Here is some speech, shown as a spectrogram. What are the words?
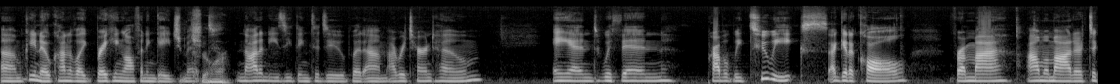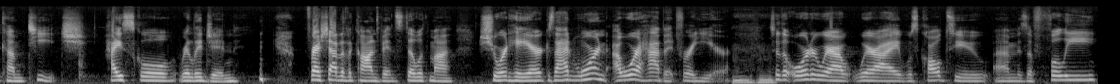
Um, you know, kind of like breaking off an engagement. Sure. Not an easy thing to do, but um, I returned home, and within probably two weeks, I get a call from my alma mater to come teach high school religion, fresh out of the convent, still with my short hair because I had worn I wore a habit for a year. So the order where I where I was called to um, is a fully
